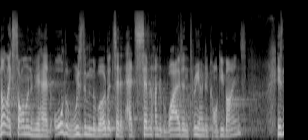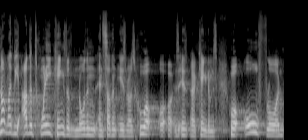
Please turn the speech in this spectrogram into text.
Not like Solomon, who had all the wisdom in the world, but said it had 700 wives and 300 concubines. He's not like the other 20 kings of northern and southern Israel's who are, or, or, uh, kingdoms who are all flawed,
